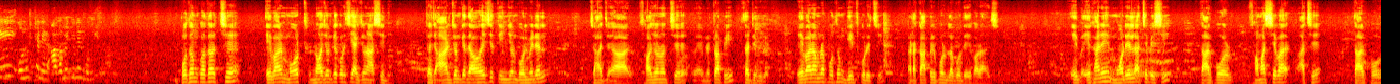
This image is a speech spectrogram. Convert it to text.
এই অনুষ্ঠানের আগামী দিনের ভবিষ্যৎ? প্রথম কথা হচ্ছে, এবার মোট নজনকে করেছি, একজন আসেনি। তাই আটজনকে দেওয়া হয়েছে তিনজন গোল্ড মেডেল চার আর ছজন হচ্ছে ট্রফি সার্টিফিকেট এবার আমরা প্রথম গিফট করেছি, একটা কাপের উপর লাগো দিয়ে করা হয়েছে। এখানে মডেল আছে বেশি তারপর সমাজসেবা আছে তারপর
